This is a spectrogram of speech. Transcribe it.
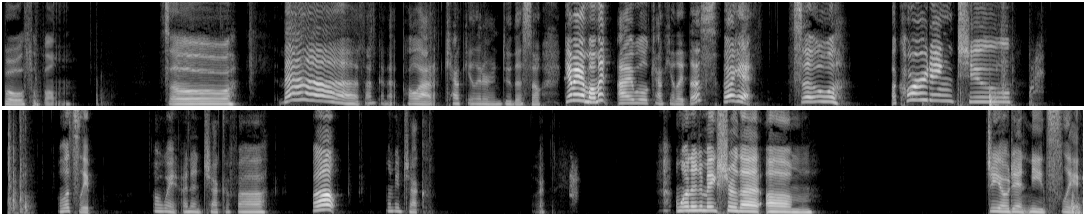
both of them. So, math! I'm gonna pull out a calculator and do this. So, give me a moment. I will calculate this. Okay, so, according to... Well, let's sleep. Oh, wait, I didn't check if, uh... Well, let me check. I wanted to make sure that um Geo didn't need sleep,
